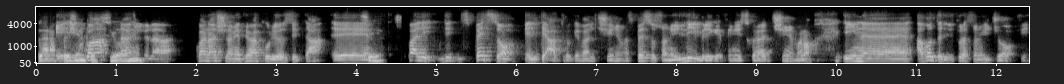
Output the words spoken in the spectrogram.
la rappresentazione. Qua nasce la, mia prima curiosità. Eh, sì. quali, di, spesso è il teatro che va al cinema, spesso sono i libri che finiscono al cinema, no? In, eh, a volte addirittura sono i giochi.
